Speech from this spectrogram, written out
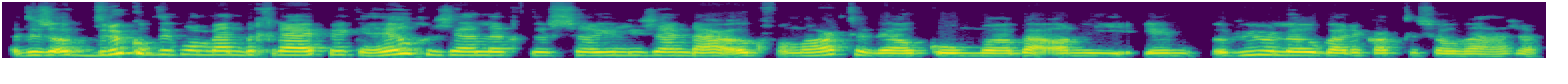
het is ook druk op dit moment, begrijp ik. Heel gezellig, dus jullie zijn daar ook van harte welkom bij Annie in Ruurlo, bij de Cactusoase.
